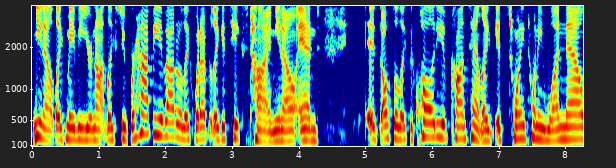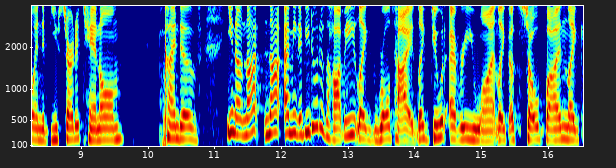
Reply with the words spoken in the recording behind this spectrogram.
you know, like maybe you're not like super happy about or like whatever, like it takes time, you know, and it's also like the quality of content like it's 2021 now and if you start a channel kind of you know not not i mean if you do it as a hobby like roll tide like do whatever you want like that's so fun like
